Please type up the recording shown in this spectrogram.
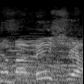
Nababisha.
